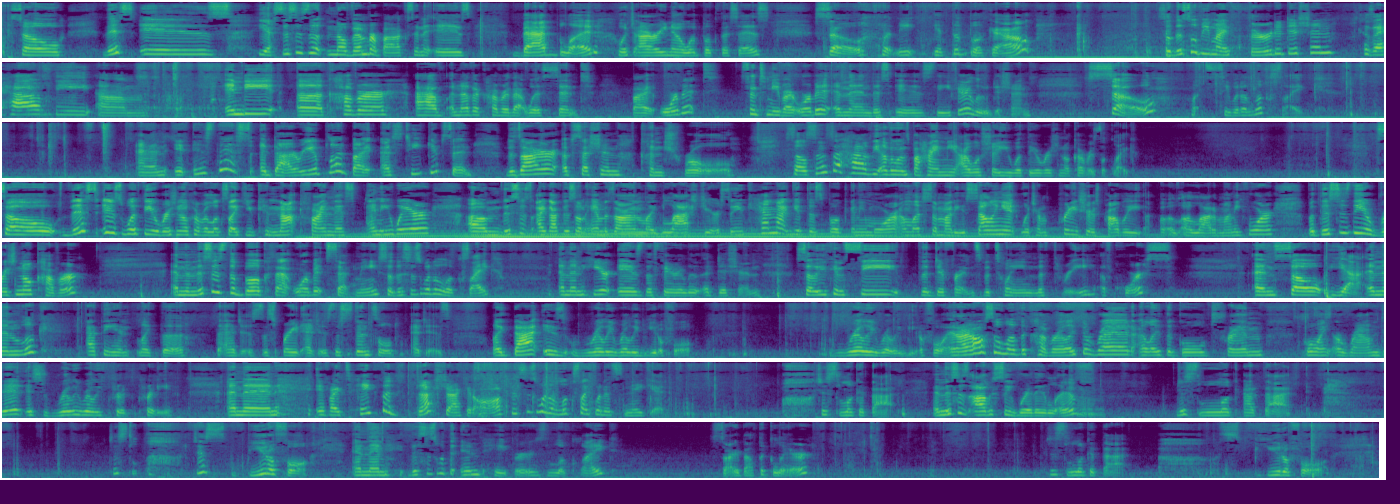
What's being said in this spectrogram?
So this is yes this is a november box and it is bad blood which i already know what book this is. So let me get the book out. So this will be my third edition because i have the um indie uh cover. I have another cover that was sent by orbit sent to me by Orbit, and then this is the Fairy edition. So let's see what it looks like. And it is this, A Dowry of Blood by S.T. Gibson, Desire, Obsession, Control. So since I have the other ones behind me, I will show you what the original covers look like. So this is what the original cover looks like. You cannot find this anywhere. Um, this is, I got this on Amazon like last year. So you cannot get this book anymore unless somebody is selling it, which I'm pretty sure is probably a, a lot of money for. But this is the original cover. And then this is the book that Orbit sent me. So this is what it looks like. And then here is the Fairy Loot edition. So you can see the difference between the three, of course. And so, yeah. And then look at the like the the edges, the sprayed edges, the stenciled edges. Like that is really, really beautiful. Really, really beautiful. And I also love the cover. I like the red. I like the gold trim going around it. It's really, really pr pretty. And then if I take the dust jacket off, this is what it looks like when it's naked. Oh, just look at that. And this is obviously where they live. Just look at that. Just, just beautiful. And then this is what the end papers look like. Sorry about the glare. Just look at that. Oh, it's beautiful.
